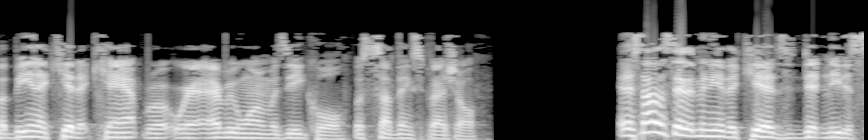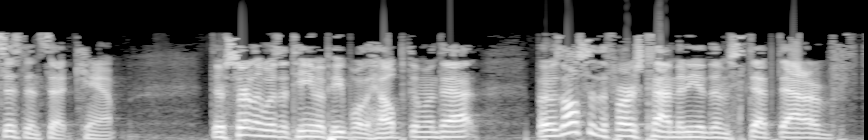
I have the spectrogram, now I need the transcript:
but being a kid at camp where everyone was equal was something special. And it's not to say that many of the kids didn't need assistance at camp. There certainly was a team of people to help them with that, but it was also the first time many of them stepped out of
